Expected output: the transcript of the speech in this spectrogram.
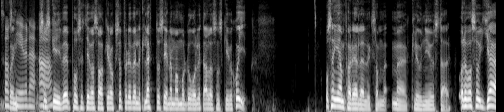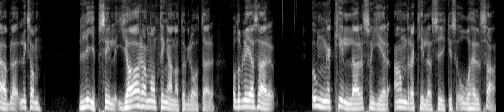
Som poäng- skriver det. som Ja. skriver positiva saker också, för det är väldigt lätt att se när man mår dåligt, alla som skriver skit. Och sen jämförde jag det liksom med Clue News där. Och det var så jävla, liksom, Lipsill, gör han någonting annat och gråter? Och då blir jag så här. unga killar som ger andra killar psykisk ohälsa.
